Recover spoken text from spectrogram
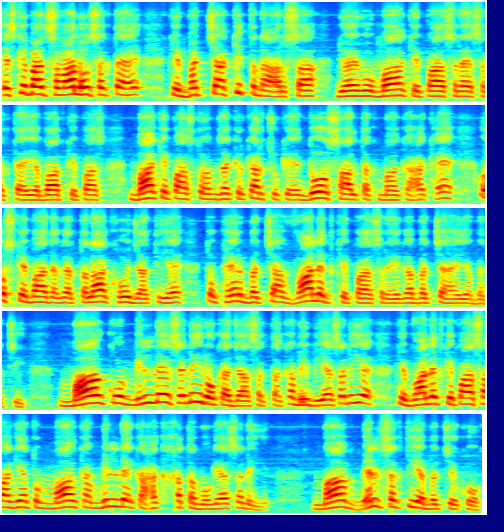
इसके बाद सवाल हो सकता है कि बच्चा कितना अरसा जो है वो माँ के पास रह सकता है या बाप के पास। माँ के पास तो हम ज़िक्र कर चुके हैं, दो साल तक माँ का हक है। उसके बाद अगर तलाक हो जाती है तो फिर बच्चा वालिद के पास रहेगा, बच्चा है या बच्ची। माँ को मिलने से नहीं रोका जा सकता, कभी भी। ऐसा नहीं है कि वालिद के पास आ गया तो माँ का मिलने का हक ख़त्म हो गया, ऐसा नहीं है। माँ मिल सकती है बच्चे को।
